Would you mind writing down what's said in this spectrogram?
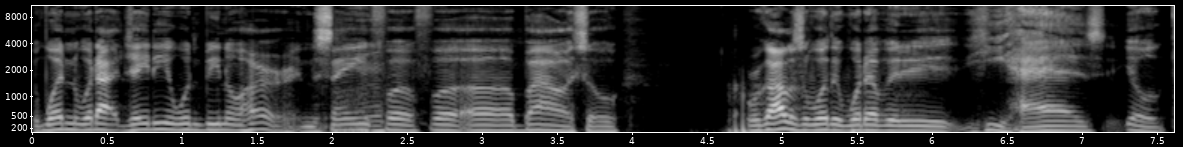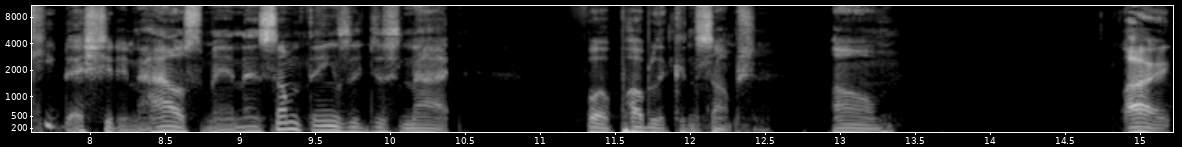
it wasn't without JD, it wouldn't be no her. And the same Mm-hmm. for for uh Bow. So regardless of whether whatever it is he has, yo, keep that shit in the house, man. And some things are just not for public consumption. Um. All right.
